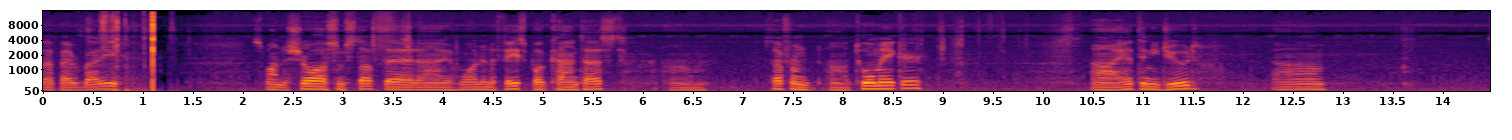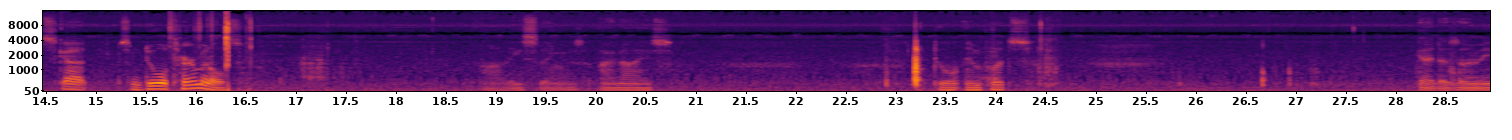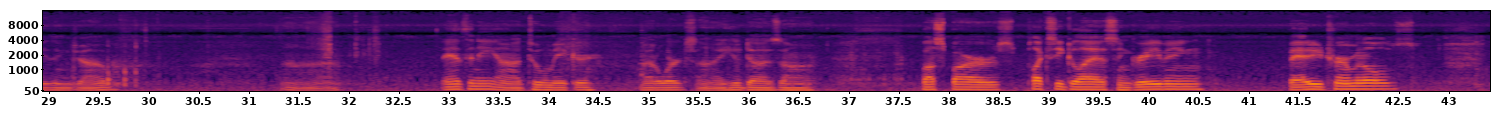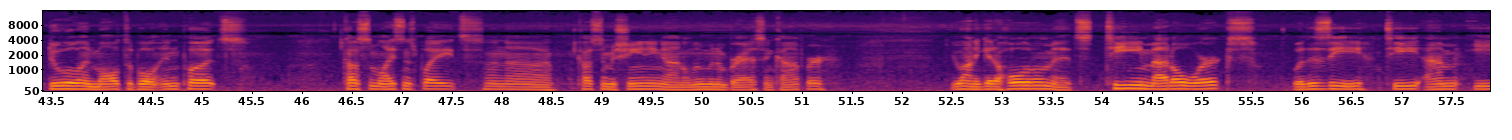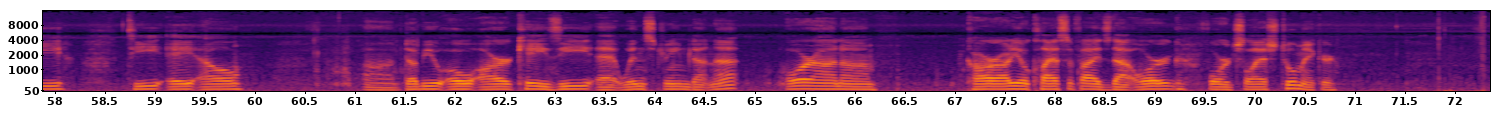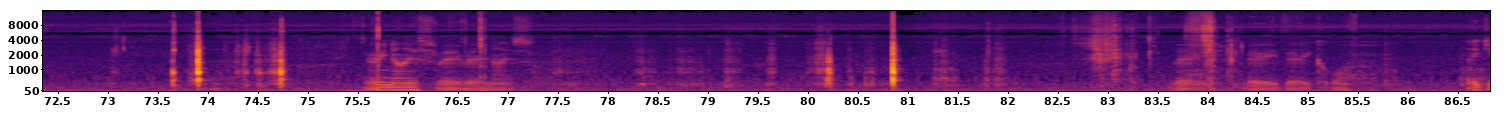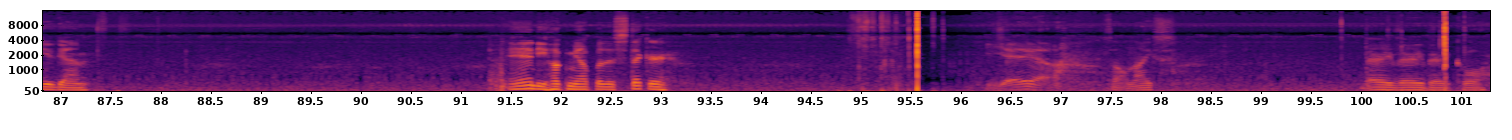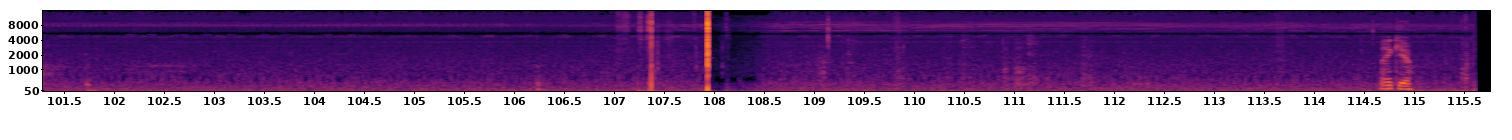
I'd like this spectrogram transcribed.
up everybody? Just wanted to show off some stuff that I won in a Facebook contest. Um, stuff from uh, Toolmaker, uh, Anthony Jude. Um, it's got some dual terminals. Oh, these things are nice. Dual inputs. Guy does an amazing job. Uh, Anthony, uh, toolmaker, Metal Workz. Uh, he does uh, bus bars, plexiglass engraving, battery terminals, dual and multiple inputs, custom license plates, and uh, custom machining on aluminum, brass, and copper. You want to get a hold of him, it's T Metalworks with a Z, T M E T A L uh, W O R K Z at windstream.net or on um, caraudioclassifieds.org forward slash toolmaker. Very nice, very, very nice. Very, very, very cool. Thank you again. And he hooked me up with a sticker. Yeah, it's all nice. Very, very, very cool. Thank you.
